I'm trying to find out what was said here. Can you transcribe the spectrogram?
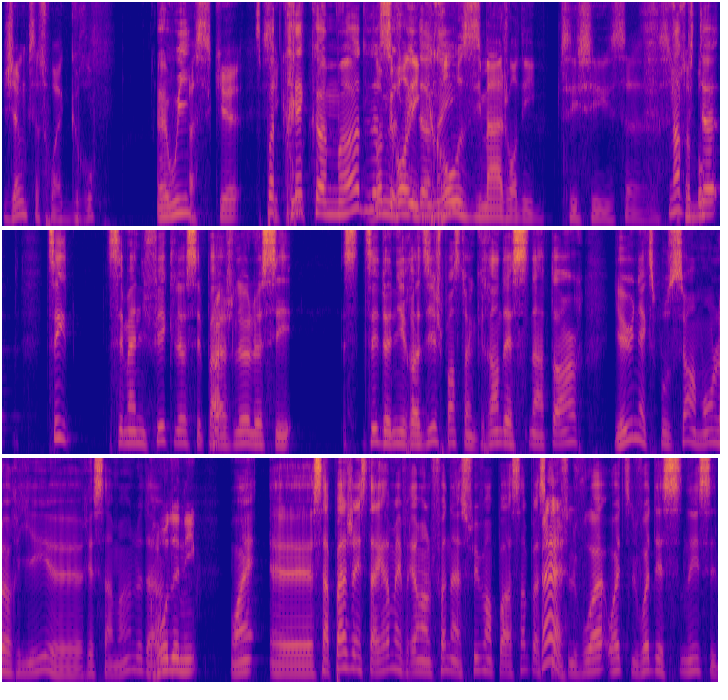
J'aime que ce soit gros Euh, oui, parce que c'est pas cool. très commode, là, Non, mais voir des grosses images, voir des. ça- Non, puis tu sais, c'est magnifique, là, ces pages-là. Là, c'est, c'est- tu sais, Denis Rodier, je pense que c'est un grand dessinateur. Il y a eu une exposition à Mont-Laurier euh, récemment, là. Bravo, Denis. Ouais, euh, sa page Instagram est vraiment le fun à suivre en passant parce Hein? que tu le vois, ouais, tu le vois dessiner. C'est,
